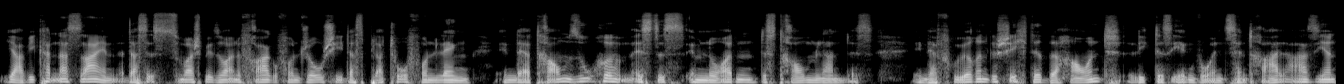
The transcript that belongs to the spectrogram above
Ja, wie kann das sein? Das ist zum Beispiel so eine Frage von Joshi, das Plateau von Leng. In der Traumsuche ist es im Norden des Traumlandes. In der früheren Geschichte The Hound liegt es irgendwo in Zentralasien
